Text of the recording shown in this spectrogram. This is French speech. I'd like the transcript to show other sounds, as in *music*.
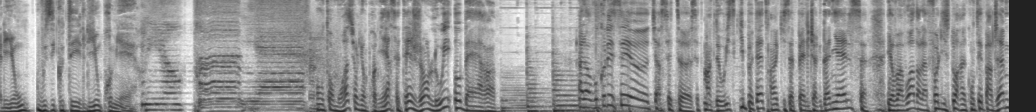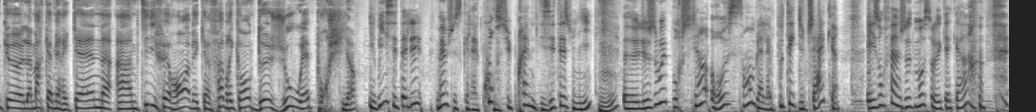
À Lyon, vous écoutez Lyon Première. Entends-moi sur Lyon Première, c'était Jean-Louis Aubert. Alors vous connaissez euh, tiens cette, euh, cette marque de whisky peut-être hein, qui s'appelle Jack Daniels et on va voir dans la folle histoire racontée par Jam que la marque américaine a un petit différent avec un fabricant de jouets pour chiens. Et oui, c'est allé même jusqu'à la Cour suprême des États-Unis. Euh, le jouet pour chien ressemble à la bouteille de Jack. Et ils ont fait un jeu de mots sur le caca.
